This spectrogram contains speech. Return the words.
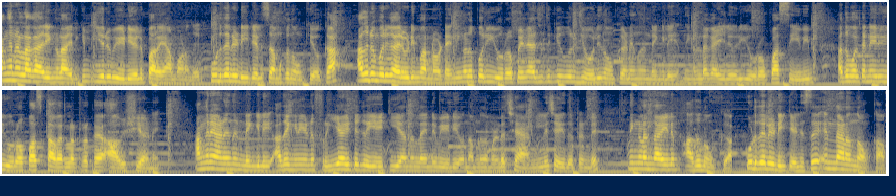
അങ്ങനെയുള്ള കാര്യങ്ങളായിരിക്കും ഈ ഒരു വീഡിയോയിൽ പറയാൻ പോണത്. കൂടുതൽ ഡീറ്റെയിൽസ് നമുക്ക് നോക്കി നോക്കാം. അതിനും ഒരു കാര്യം കൂടി പറഞ്ഞോട്ടെ നിങ്ങളിപ്പോൾ ഒരു യൂറോപ്യൻ രാജ്യത്തേക്ക് ഒരു ജോലി നോക്കുകയാണെന്നുണ്ടെങ്കിൽ നിങ്ങളുടെ കയ്യിൽ ഒരു യൂറോപ്പാസ് സി വിയും അതുപോലെ തന്നെ ഒരു യൂറോപ്പാസ് കവർ ലെറ്റർ ഒക്കെ ആവശ്യമാണ് അങ്ങനെയാണെന്നുണ്ടെങ്കിൽ അതെങ്ങനെയാണ് ഫ്രീ ആയിട്ട് ക്രിയേറ്റ് ചെയ്യുക എന്നുള്ളതിന്റെ വീഡിയോ നമ്മൾ നമ്മുടെ ചാനലിൽ ചെയ്തിട്ടുണ്ട്. നിങ്ങൾ എന്തായാലും അത് നോക്കുക. കൂടുതൽ ഡീറ്റെയിൽസ് എന്താണെന്ന് നോക്കാം.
